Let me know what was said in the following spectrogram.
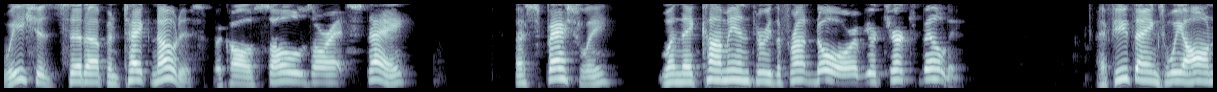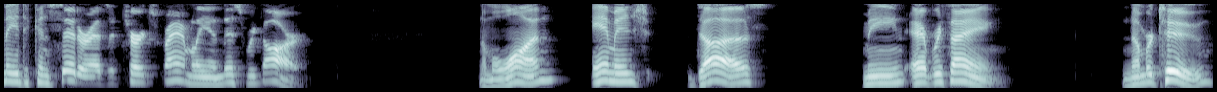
we should sit up and take notice because souls are at stake, especially when they come in through the front door of your church building. A few things we all need to consider as a church family in this regard. Number one, image does mean everything. Number two,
